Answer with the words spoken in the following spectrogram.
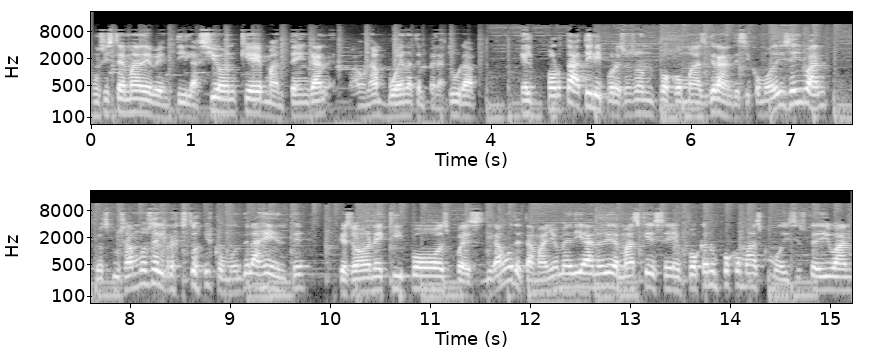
un sistema de ventilación que mantengan a una buena temperatura el portátil y por eso son un poco más grandes. Y como dice Iván, los que usamos el resto del común de la gente, que son equipos pues digamos de tamaño mediano y demás que se enfocan un poco más, como dice usted Iván,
